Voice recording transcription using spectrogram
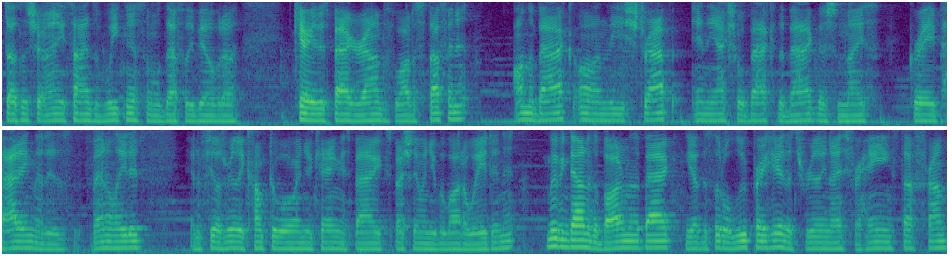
doesn't show any signs of weakness and will definitely be able to carry this bag around with a lot of stuff in it. On the back, on the strap and the actual back of the bag, there's some nice gray padding that is ventilated and it feels really comfortable when you're carrying this bag, especially when you have a lot of weight in it. Moving down to the bottom of the bag, you have this little loop right here that's really nice for hanging stuff from.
